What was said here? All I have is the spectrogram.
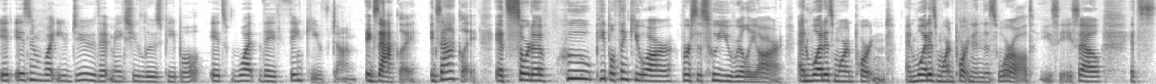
it isn't what you do that makes you lose people. It's what they think you've done. Exactly. Exactly. It's sort of who people think you are versus who you really are and what is more important and what is more important in this world you see. So it's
